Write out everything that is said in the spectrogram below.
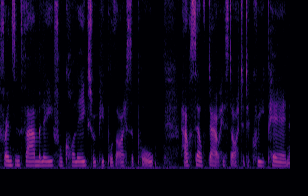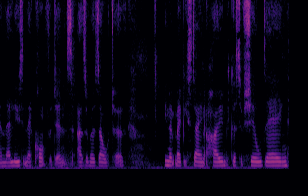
friends and family, from colleagues, from people that I support, how self doubt has started to creep in and they're losing their confidence as a result of, you know, maybe staying at home because of shielding,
